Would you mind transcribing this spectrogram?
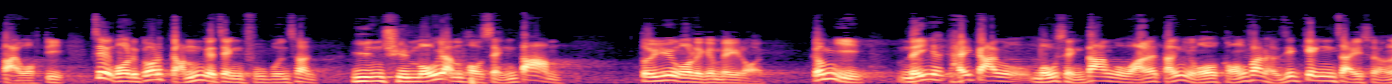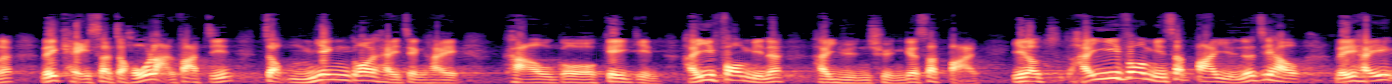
大鑊啲。即係我哋覺得咁嘅政府本身完全冇任何承擔對於我哋嘅未來。咁而你喺教育冇承擔嘅話咧，等於我講翻頭先經濟上咧，你其實就好難發展，就唔應該係淨係靠個基建喺呢方面咧係完全嘅失敗。然後喺呢方面失敗完咗之後，你喺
